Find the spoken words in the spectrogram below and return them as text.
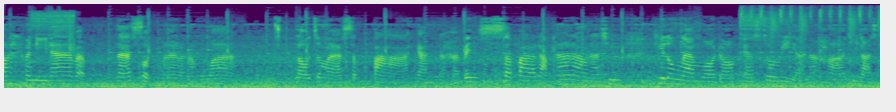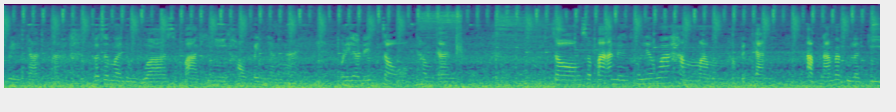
ตอนวันนี้หน้าแบบหน้าสดมากนะคะเพราะว่าเราจะมาสปากันนะคะ เป็นสปาระดับ 5 ดาวนะ ชื่อที่โรงแรม Waldorf Astoria นะคะ ที่ลาสเวกัสนะก็จะมาดูว่าสปาที่นี่เขาเป็นยังไง วันนี้เราได้จองทำการจองสปาอันหนึงเขาเรียกว่าฮัมมัมเป็นการอาบน้ำแบบตุรกี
